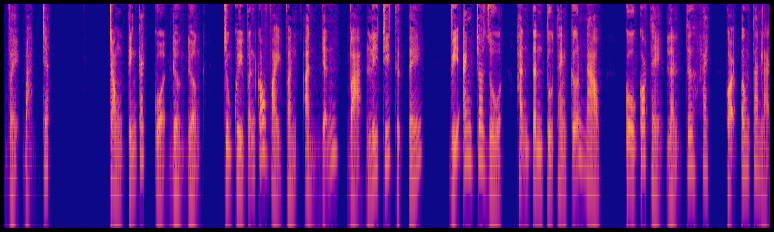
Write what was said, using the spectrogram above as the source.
về bản chất. Trong tính cách của Đường Đường, Trung Quỳ vẫn có vài phần ẩn nhẫn và lý trí thực tế, vì anh cho dù hận tần thủ thành cỡ nào, cô có thể lần thứ hai gọi ông ta là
